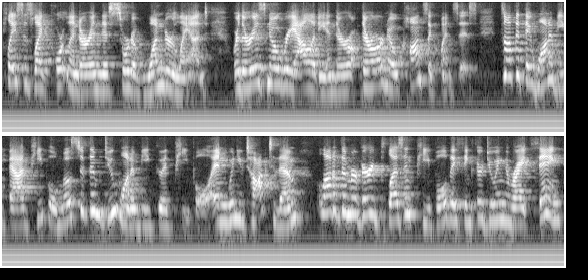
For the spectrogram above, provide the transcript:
places like Portland are in this sort of wonderland where there is no reality and there are, there are no consequences. It's not that they want to be bad people. Most of them do want to be good people. And when you talk to them, a lot of them are very pleasant people. They think they're doing the right thing.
